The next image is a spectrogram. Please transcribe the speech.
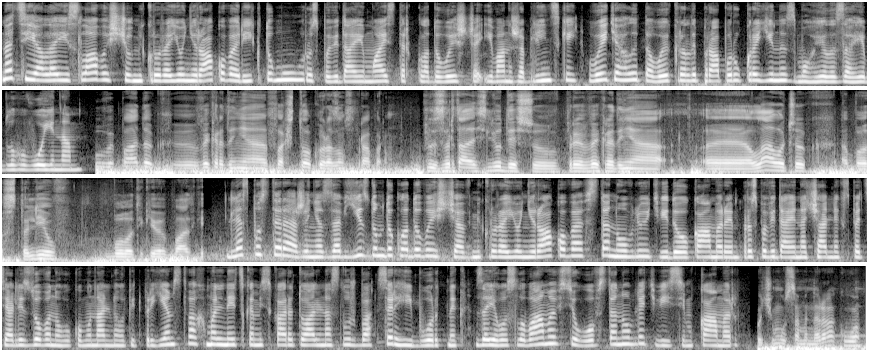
На цій алеї слави, що в мікрорайоні Ракове, рік тому, розповідає майстер кладовища Іван Жаблінський, витягли та викрали прапор України з могили загиблого воїна. Був випадок е, викрадення флагштоку разом з прапором. Звертались люди, що при викраденні е, лавочок або столів були такі випадки. Для спостереження за в'їздом до кладовища в мікрорайоні Ракове встановлюють відеокамери, розповідає начальник спеціалізованого комунального підприємства Хмельницька міська ритуальна служба Сергій Бортник. За його словами, всього встановлять вісім камер. Чому саме на Раково?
